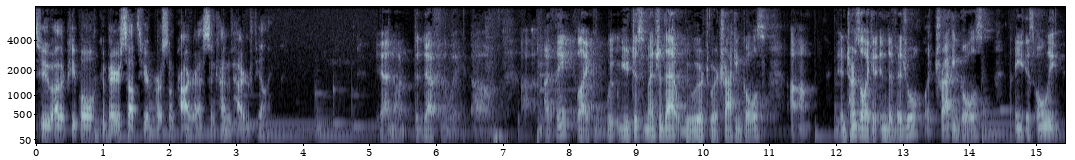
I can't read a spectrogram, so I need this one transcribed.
to other people compare yourself to your personal progress and kind of how you're feeling. Yeah no definitely. Um, i think like we, you just mentioned that we were, we tracking goals. Um, in terms of like an individual like tracking goals i think is only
